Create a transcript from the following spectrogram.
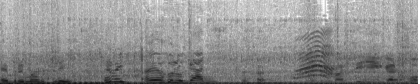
Every monthly. Aray! Ayaw hulugan! Every monthly, gano'n mo.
